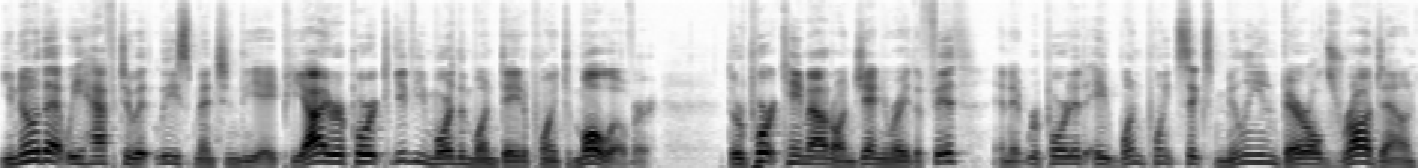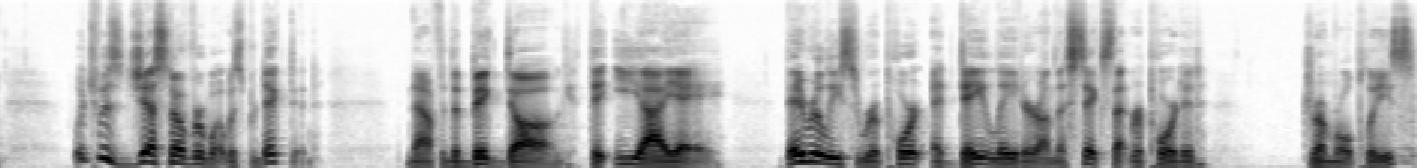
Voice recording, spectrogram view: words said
you know that we have to at least mention the API report to give you more than one data point to mull over. The report came out on January the 5th, and it reported a 1.6 million barrel drawdown, which was just over what was predicted. Now for the big dog, the EIA. They released a report a day later on the 6th that reported, drumroll please,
